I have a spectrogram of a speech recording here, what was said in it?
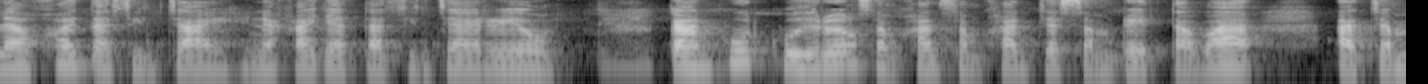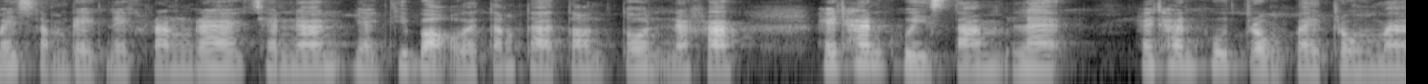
แล้วค่อยตัดสินใจนะคะ อย่าตัดสินใจเร็ว การพูดคุยเรื่องสำคัญสำคัญจะสำเร็จแต่ว่าอาจจะไม่สำเร็จในครั้งแรก ฉะนั้นอย่างที่บอกไว้ตั้งแต่ตอนต้นนะคะ ให้ท่านคุยซ้ำและให้ท่านพูดตรงไปตรงมา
